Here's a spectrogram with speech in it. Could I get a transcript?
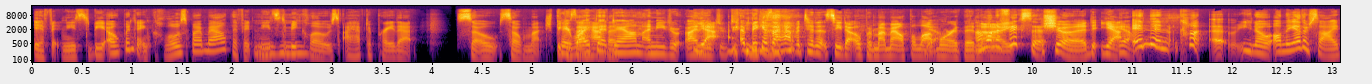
if it needs to be opened and close my mouth if it needs to be Mhm. closed? I have to pray that so so much Okay, because I write have that a- down. I need to. I yeah, need to, because I have a tendency to open my mouth a lot Yeah. more than I I, wanna fix it. should. Yeah, Yeah. and then uh, you know, on the other side,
